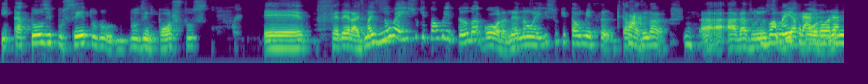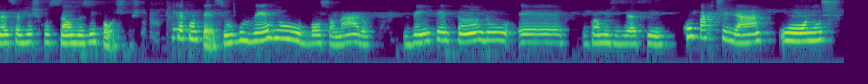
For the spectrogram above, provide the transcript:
e 14% do, dos impostos é, federais. Mas não é isso que está aumentando agora, né? Não é isso que está aumentando, que está tá. fazendo a, a, a gasolina Vamos subir entrar agora, agora né? nessa discussão dos impostos. O que, que acontece? O governo Bolsonaro vem tentando, é, vamos dizer assim, compartilhar o ônus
